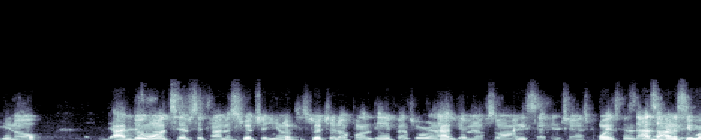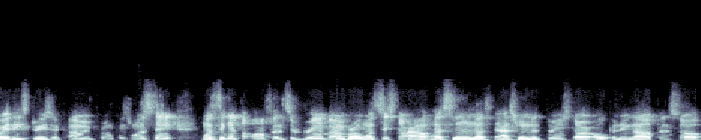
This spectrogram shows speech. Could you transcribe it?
you know, I do want Thibs to kind of switch it, you know, to switch it up on defense where we're not giving up so many second chance points because that's honestly where these threes are coming from. Because once they once they get the offensive rebound, bro, once they start out hustling us, that's when the threes start opening up. And so,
